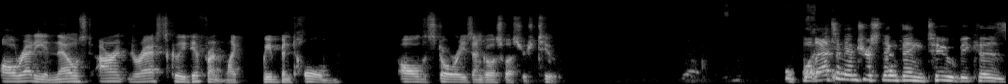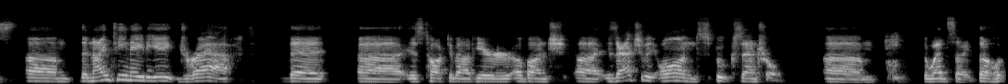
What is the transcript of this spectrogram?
already, and those aren't drastically different. Like we've been told all the stories on Ghostbusters two. Well, that's an interesting thing too, because um, the 1988 draft that uh, is talked about here a bunch uh, is actually on Spook Central, um, the website, the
